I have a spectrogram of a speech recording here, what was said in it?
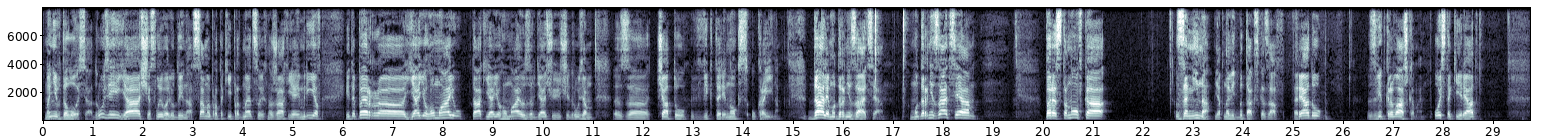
мені вдалося. Друзі, я щаслива людина. Саме про такий предмет в своїх ножах я і мріяв. І тепер е, я його маю. Так, я його маю, завдячуючи друзям з чату Victorinox Україна. Далі модернізація. Модернізація, перестановка, заміна, я б навіть би так сказав, ряду з відкривашками. Ось такий ряд.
